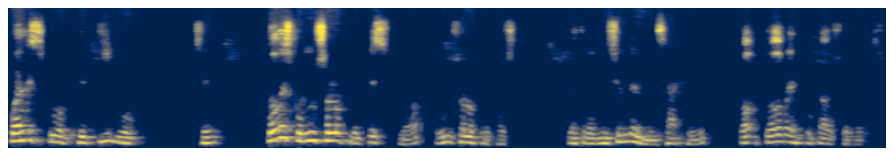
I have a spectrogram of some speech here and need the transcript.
¿Cuál es tu objetivo? ¿Sí? Todo es con un solo propósito, un solo propósito la transmisión del mensaje, todo, va enfocado sobre eso.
